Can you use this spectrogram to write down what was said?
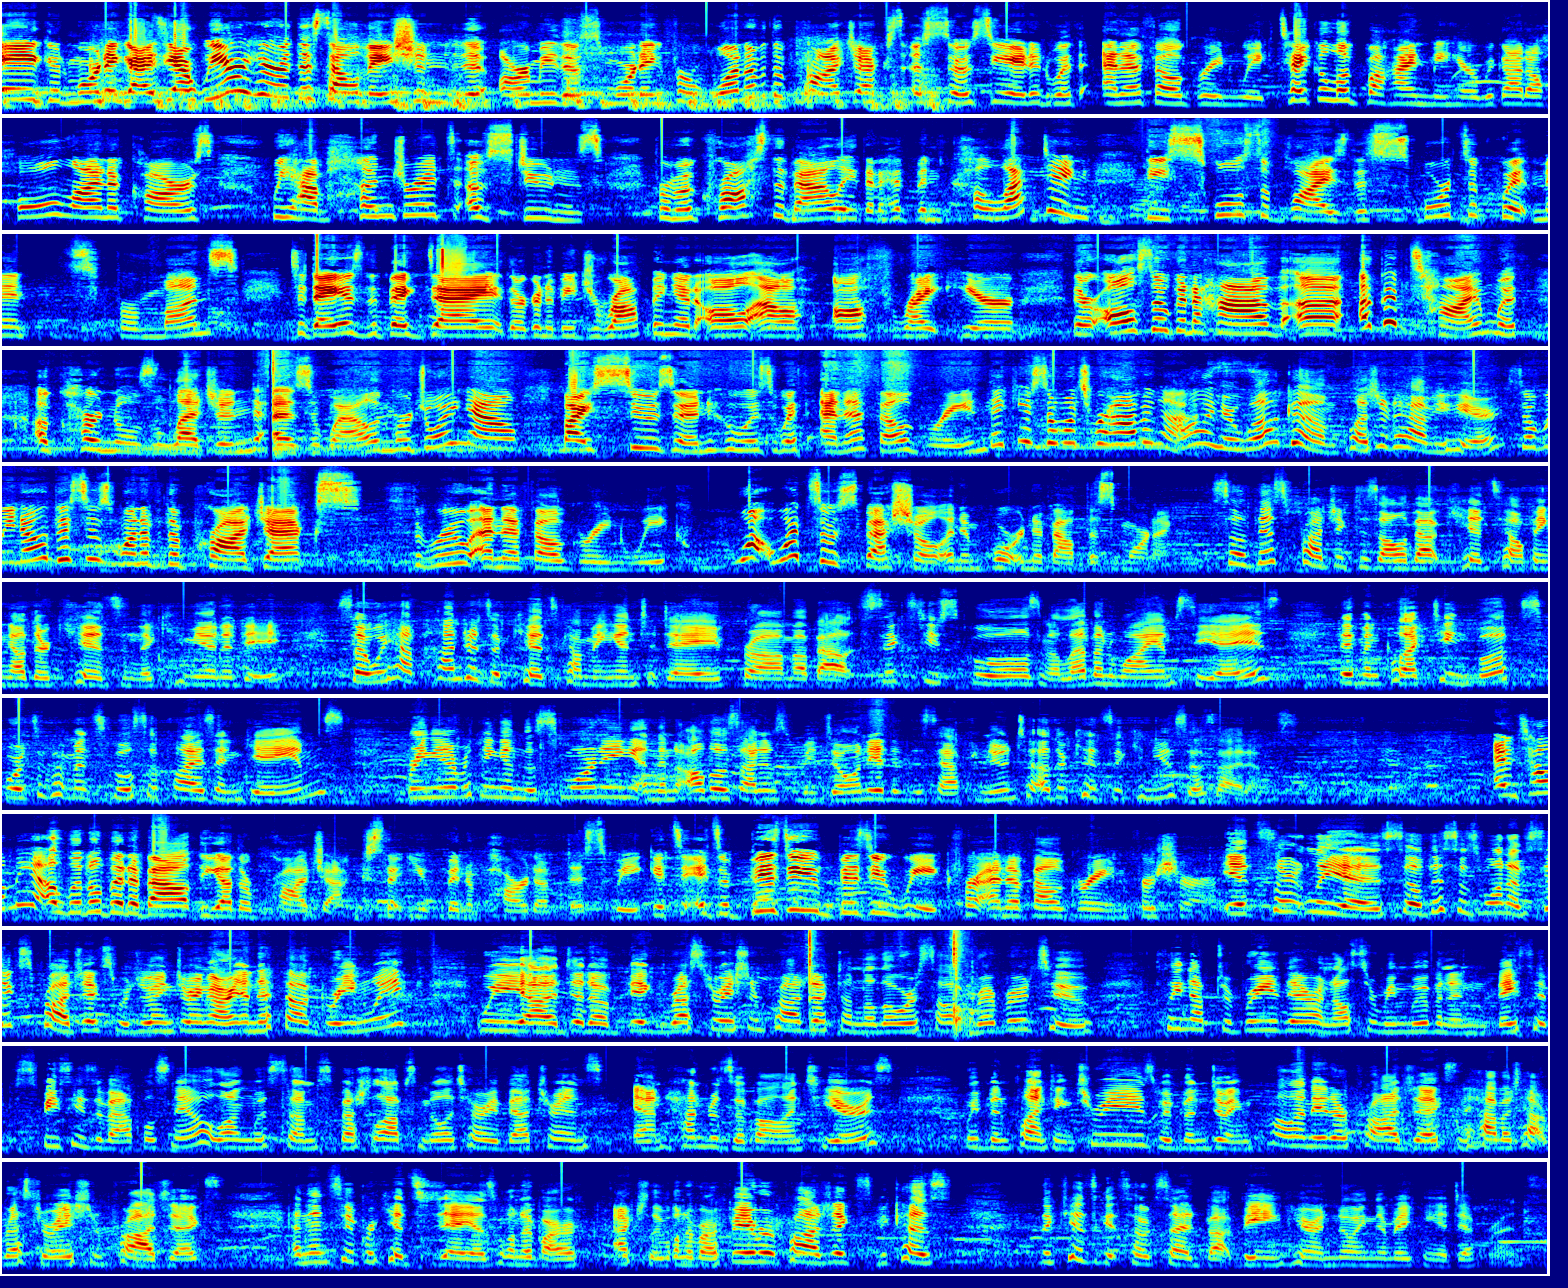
Hey, good morning, guys. Yeah, we are here at the Salvation Army this morning for one of the projects associated with NFL Green Week. Take a look behind me here. We got a whole line of cars. We have hundreds of students from across the valley that have been collecting these school supplies, this sports equipment for months. Today is the big day. They're going to be dropping it all off right here. They're also going to have a, a good time with a Cardinals legend as well. And we're joined now by Susan, who is with NFL Green. Thank you so much for having us. Oh, you're welcome. Pleasure to have you here. So we know this is one of the projects through NFL Green Week. What, what's so special and important about this morning? So this project is all about kids helping other kids in the community. So we have hundreds of kids coming in today from about 60 schools and 11 YMCA's. They've been collecting books, sports equipment, school supplies, and games, bringing everything in this morning, and then all those items will be donated this afternoon to other kids that can use those items. And tell me a little bit about the other projects that you've been a part of this week. It's, it's a busy, busy week for NFL Green for sure. It certainly is. So this is one of six projects we're doing during our NFL Green Week. We uh, did a big restoration project on the Lower Salt River to clean up debris there and also remove an invasive species of apple snail along with some special ops military veterans and hundreds of volunteers. We've been planting trees, we've been doing pollinator projects and habitat restoration projects. And then Super Kids Today is one of our, actually one of our favorite projects because the kids get so excited about being here and knowing they're making a difference.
